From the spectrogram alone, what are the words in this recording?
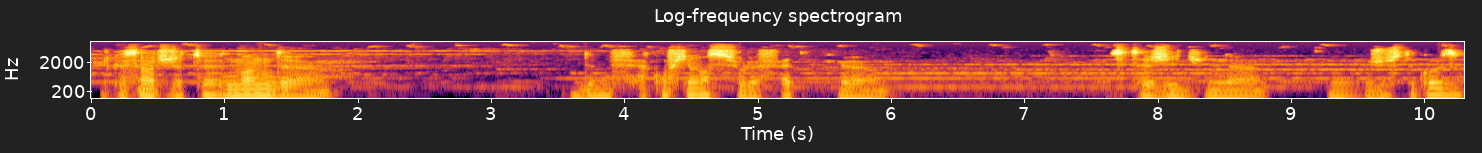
En quelque sorte, je te demande de de me faire confiance sur le fait que s'agit d'une juste cause.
